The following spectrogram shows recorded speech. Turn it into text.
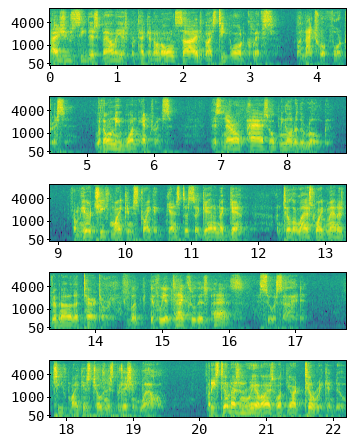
As you see, this valley is protected on all sides by steep-walled cliffs, a natural fortress, with only one entrance, this narrow pass opening onto the Rogue. From here, Chief Mike can strike against us again and again until the last white man is driven out of the territory. But if we attack through this pass? Suicide. Chief Mike has chosen his position well, but he still doesn't realize what the artillery can do.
